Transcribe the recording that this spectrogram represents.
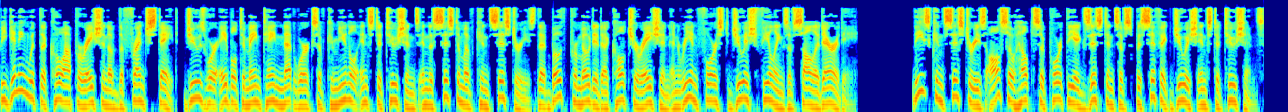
Beginning with the cooperation of the French state, Jews were able to maintain networks of communal institutions in the system of consistories that both promoted acculturation and reinforced Jewish feelings of solidarity. These consistories also helped support the existence of specific Jewish institutions.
